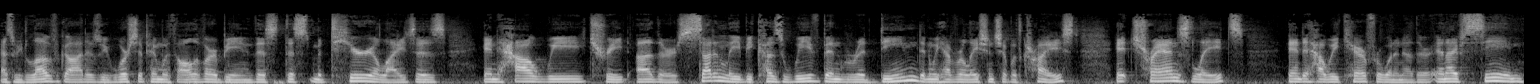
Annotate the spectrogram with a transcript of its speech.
as we love God, as we worship Him with all of our being, this, this materializes in how we treat others. Suddenly, because we've been redeemed and we have relationship with Christ, it translates into how we care for one another. And I've seen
